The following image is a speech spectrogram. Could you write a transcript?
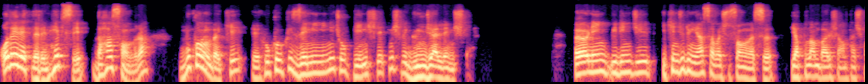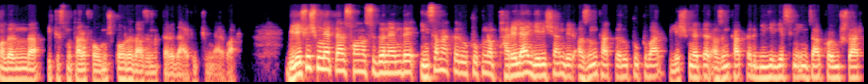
O devletlerin hepsi daha sonra bu konudaki e, hukuki zeminini çok genişletmiş ve güncellemişler. Örneğin birinci, ikinci Dünya Savaşı sonrası yapılan barış antlaşmalarında bir kısmı taraf olmuş. Orada da azınlıklara dair hükümler var. Birleşmiş Milletler sonrası dönemde insan hakları hukukuna paralel gelişen bir azınlık hakları hukuku var. Birleşmiş Milletler azınlık hakları bildirgesine imza koymuşlar.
